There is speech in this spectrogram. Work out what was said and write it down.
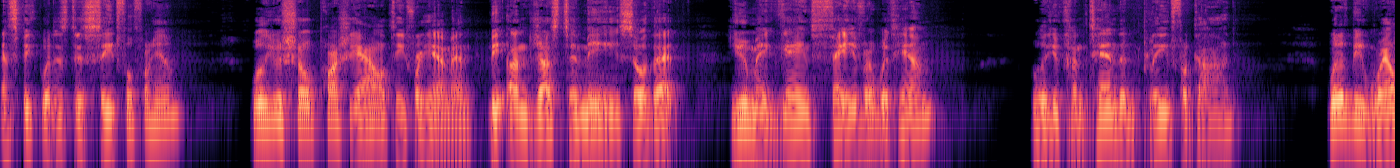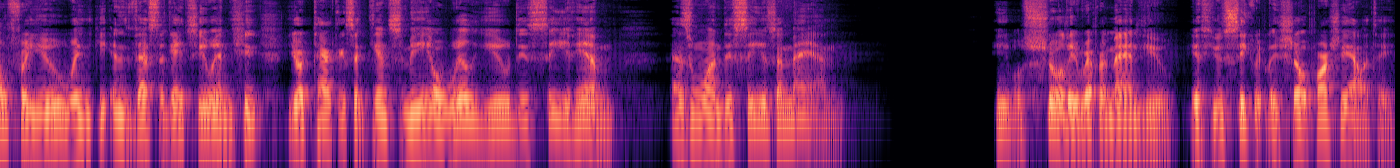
and speak what is deceitful for him? Will you show partiality for him and be unjust to me so that you may gain favor with him? Will you contend and plead for God? Will it be well for you when he investigates you and your tactics against me, or will you deceive him as one deceives a man? He will surely reprimand you if you secretly show partiality.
